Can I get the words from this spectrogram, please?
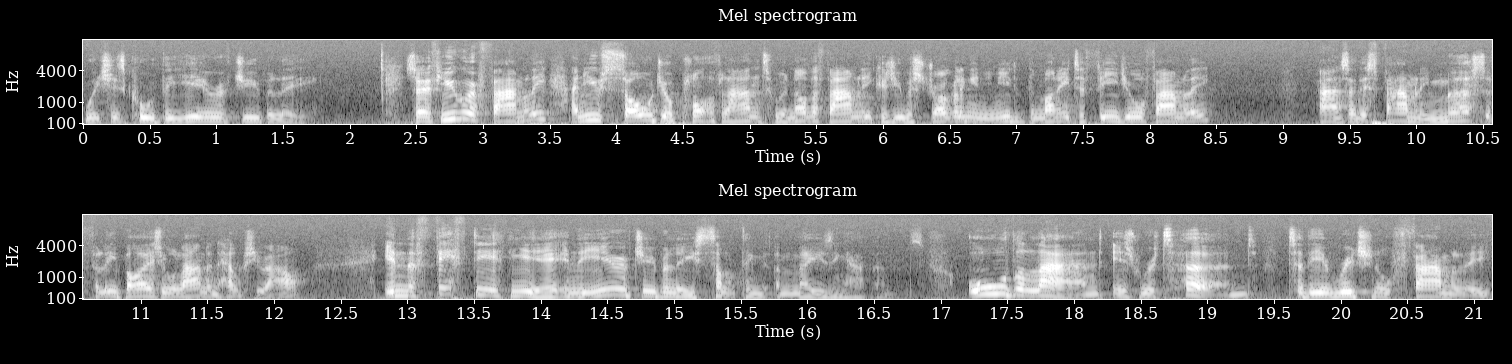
which is called the year of Jubilee. So if you were a family and you sold your plot of land to another family because you were struggling and you needed the money to feed your family, and so this family mercifully buys your land and helps you out, in the 50th year, in the year of Jubilee, something amazing happens. All the land is returned to the original family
